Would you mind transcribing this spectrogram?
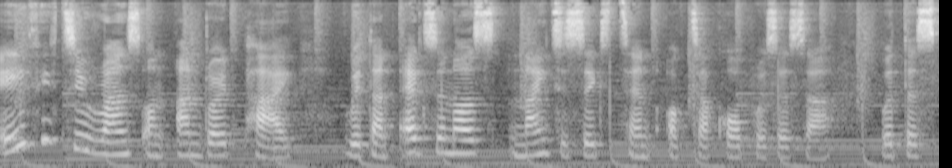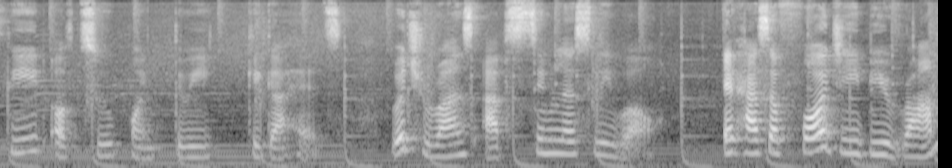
A50 runs on Android Pie with an Exynos 9610 octa-core processor with a speed of 2.3 GHz, which runs apps seamlessly well. It has a 4GB RAM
